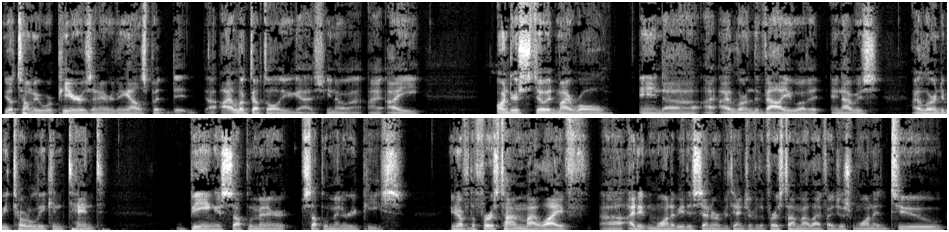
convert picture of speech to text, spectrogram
you'll tell me we're peers and everything else, but it, I looked up to all you guys. You know, I, I understood my role and uh, I, I learned the value of it. And I was, I learned to be totally content – being a supplementary supplementary piece. You know, for the first time in my life, uh, I didn't want to be the center of attention. For the first time in my life, I just wanted to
